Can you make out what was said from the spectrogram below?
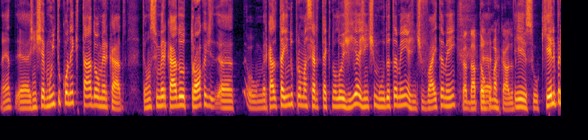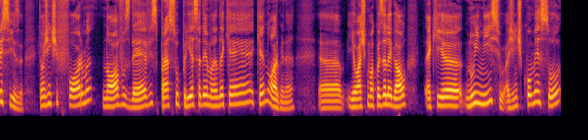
Né? É, a gente é muito conectado ao mercado. Então, se o mercado troca de. Uh, o mercado está indo para uma certa tecnologia, a gente muda também, a gente vai também. Se adapta ao que o mercado. Isso, o que ele precisa. Então a gente forma novos devs para suprir essa demanda que é, que é enorme, né? Uh, e eu acho que uma coisa legal é que uh, no início a gente começou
